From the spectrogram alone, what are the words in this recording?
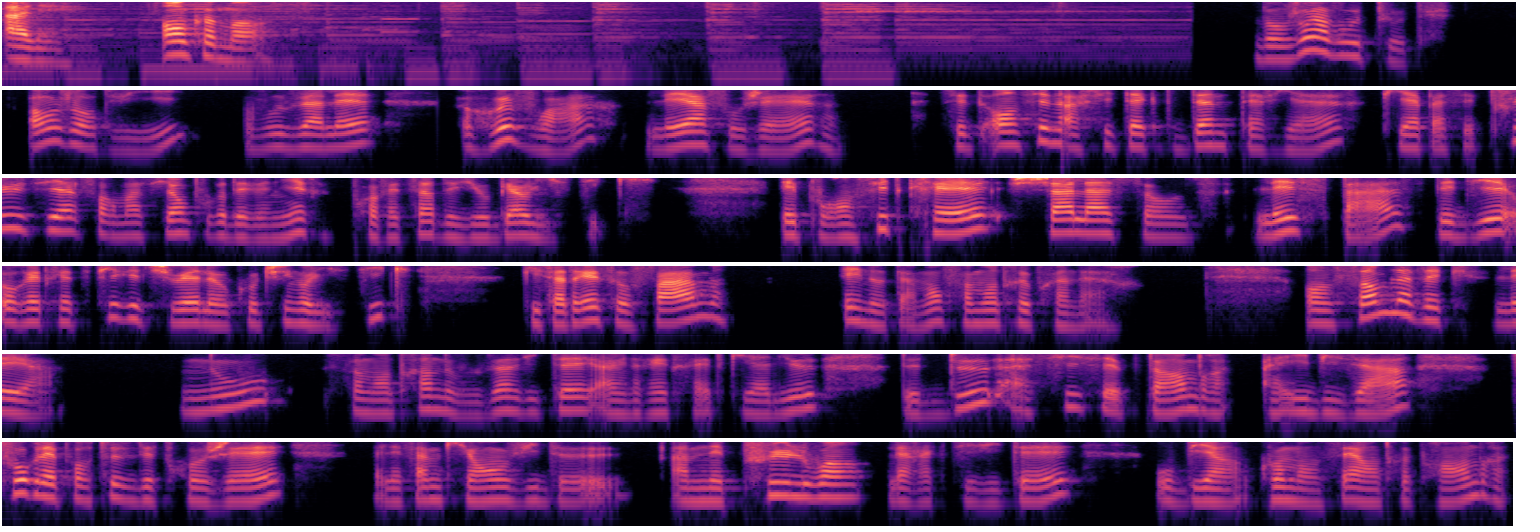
Allez, on commence. Bonjour à vous toutes. Aujourd'hui, vous allez revoir Léa Faugère, cette ancienne architecte d'intérieur qui a passé plusieurs formations pour devenir professeur de yoga holistique et pour ensuite créer Shala Souls, l'espace dédié aux retraites spirituelles et au coaching holistique qui s'adresse aux femmes et notamment aux femmes entrepreneurs. Ensemble avec Léa, nous sommes en train de vous inviter à une retraite qui a lieu de 2 à 6 septembre à Ibiza pour les porteuses de projets, les femmes qui ont envie d'amener plus loin leur activité ou bien commencer à entreprendre.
